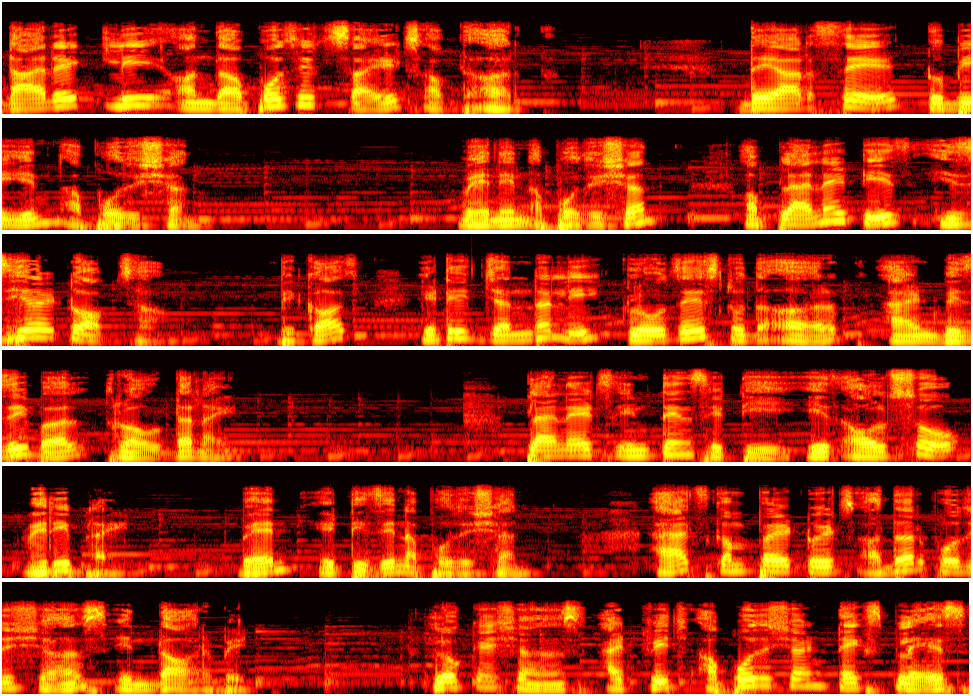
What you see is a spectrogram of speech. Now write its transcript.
directly on the opposite sides of the Earth. They are said to be in opposition. When in opposition, a planet is easier to observe because it is generally closest to the Earth and visible throughout the night. Planet's intensity is also very bright when it is in opposition as compared to its other positions in the orbit. Locations at which opposition takes place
